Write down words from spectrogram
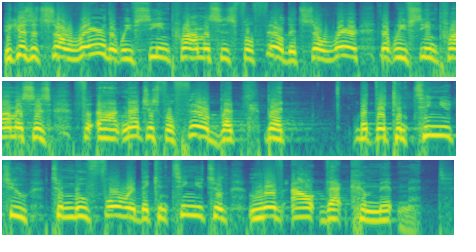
Because it's so rare that we've seen promises fulfilled. It's so rare that we've seen promises uh, not just fulfilled, but, but, but they continue to, to move forward. They continue to live out that commitment.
